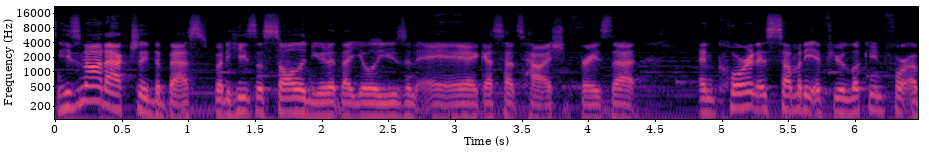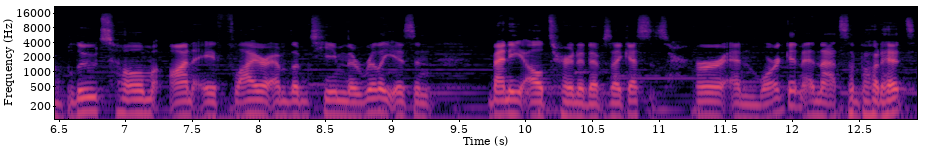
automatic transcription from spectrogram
he's not actually the best, but he's a solid unit that you'll use in AA. I guess that's how I should phrase that. And Corrin is somebody, if you're looking for a blue tome on a Flyer Emblem team, there really isn't many alternatives. I guess it's her and Morgan, and that's about it.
